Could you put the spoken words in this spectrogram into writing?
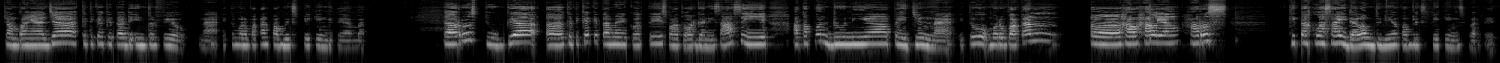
Contohnya aja ketika kita di interview. Nah, itu merupakan public speaking gitu ya, Mbak. Terus juga uh, ketika kita mengikuti suatu organisasi ataupun dunia pageant. Nah, itu merupakan eh, hal-hal yang harus kita kuasai dalam dunia public speaking seperti itu.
